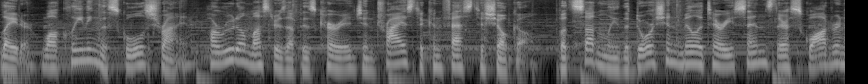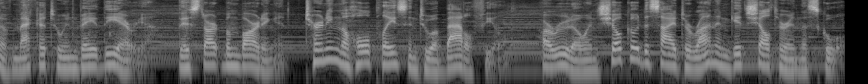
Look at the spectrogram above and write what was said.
Later, while cleaning the school's shrine, Haruto musters up his courage and tries to confess to Shoko. But suddenly the Dorssian military sends their squadron of mecha to invade the area. They start bombarding it, turning the whole place into a battlefield. Haruto and Shoko decide to run and get shelter in the school.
